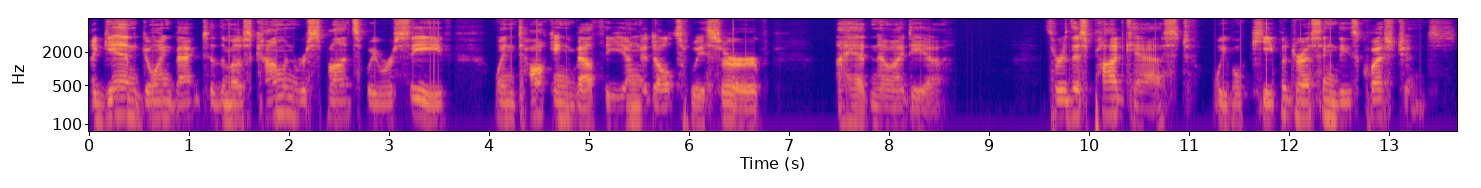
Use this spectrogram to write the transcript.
Again, going back to the most common response we receive when talking about the young adults we serve I had no idea. Through this podcast, we will keep addressing these questions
